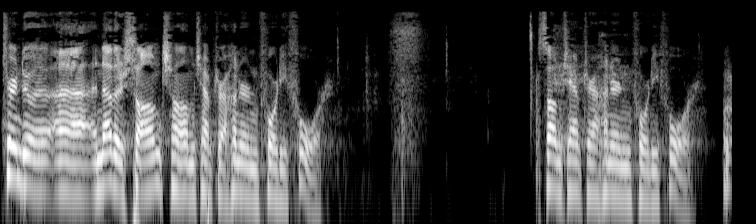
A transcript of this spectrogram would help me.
Turn to uh, another Psalm, Psalm chapter 144. Psalm chapter 144.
